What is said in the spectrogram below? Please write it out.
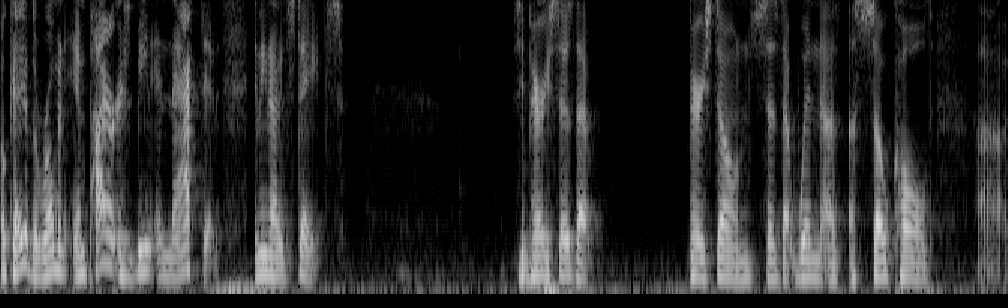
okay, of the Roman Empire is being enacted in the United States. See, Perry says that Perry Stone says that when a, a so-called uh,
